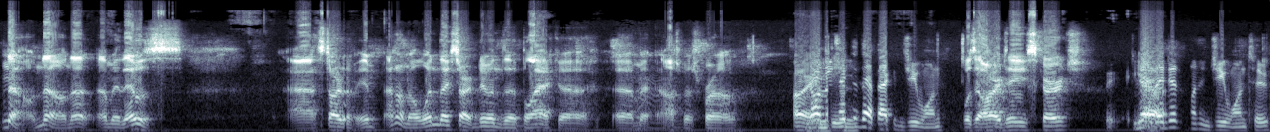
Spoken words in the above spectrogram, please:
No, no, not. I mean, that was uh, start of. I don't know when they start doing the black uh, uh, Optimus Prime. Or no, G- they did that back in G one. Was it RID Scourge? Yeah, Yeah. they did one in G one too.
